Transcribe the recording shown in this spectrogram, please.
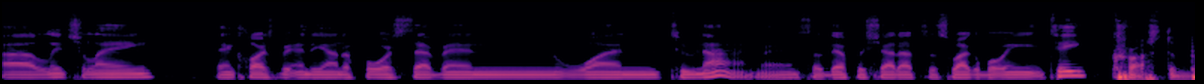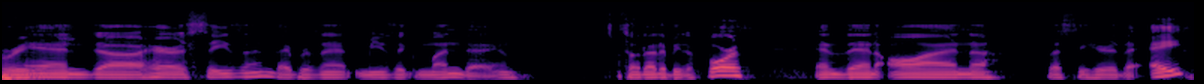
uh, Lynch Lane in Clarksville, Indiana four seven one two nine. Man, so definitely shout out to Swagger Boy ENT. Cross the bridge. And uh, Harris Season, they present Music Monday. So that'll be the fourth. And then on, let's see here, the eighth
